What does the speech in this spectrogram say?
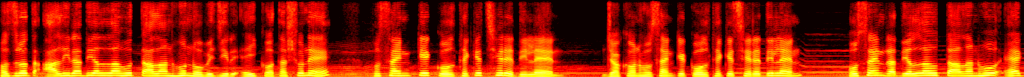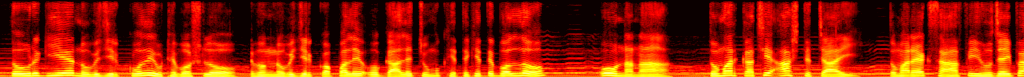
হজরত আলী রাদিয়াল্লাহু তালানহু নবীজির এই কথা শুনে হোসাইনকে কোল থেকে ছেড়ে দিলেন। যখন হোসাইনকে কোল থেকে ছেড়ে দিলেন হোসাইন রাদিয়াল্লাহু তালানহু এক দৌড়ে গিয়ে নবীজির কোলে উঠে বসল এবং নবীজির কপালে ও গালে চুমু খেতে খেতে বলল, ও নানা, তোমার কাছে আসতে চাই। তোমার এক সাহাফি হুজাইফা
